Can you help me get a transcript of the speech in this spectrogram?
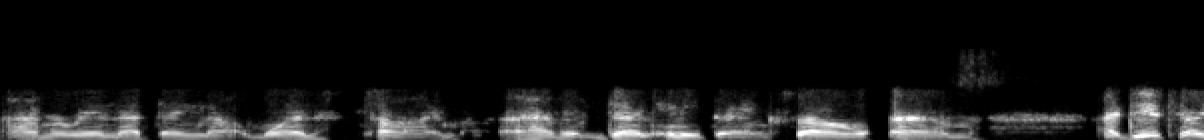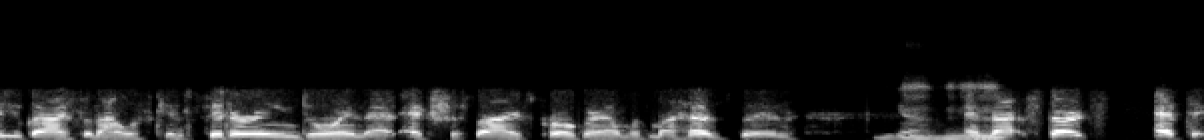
I haven't ridden that thing not one time. I haven't done anything. So um, I did tell you guys that I was considering doing that exercise program with my husband, mm-hmm. and that starts at the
